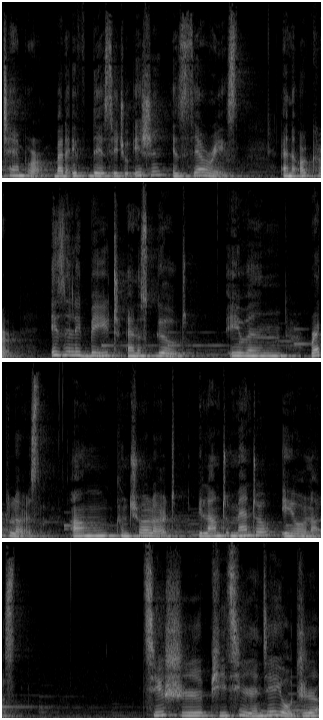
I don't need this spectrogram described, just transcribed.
temper, but if the situation is serious and occur, easily beat and scold, even reckless, uncontrolled, belong to mental illness. 其实脾气人皆有之，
